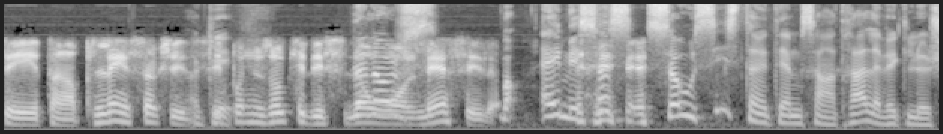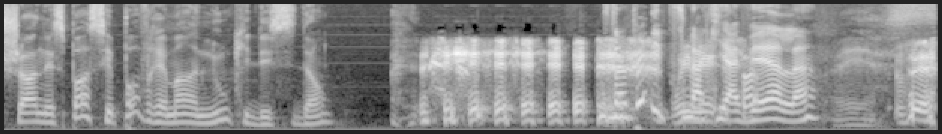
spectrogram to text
C'est en plein ça que j'ai dit. Ok. C'est pas nous autres qui décidons Non, non, où on je- le met, c'est là. Bon, hey, mais ça, ça aussi, c'est un thème central avec le chat, n'est-ce pas? C'est pas vraiment nous qui décidons. C'est un peu des petits Oui, Machiavel, hein? c'est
